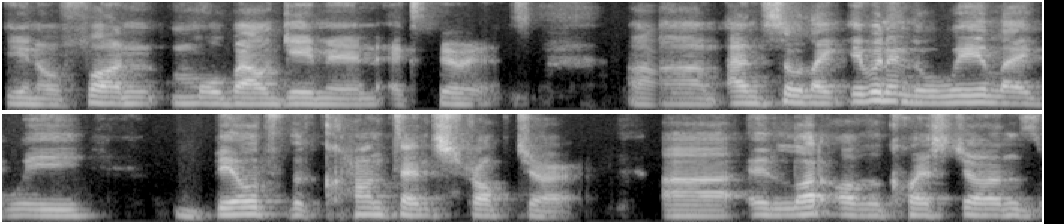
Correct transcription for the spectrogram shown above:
you know, fun mobile gaming experience. Um, and so, like, even in the way like we built the content structure, uh, a lot of the questions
